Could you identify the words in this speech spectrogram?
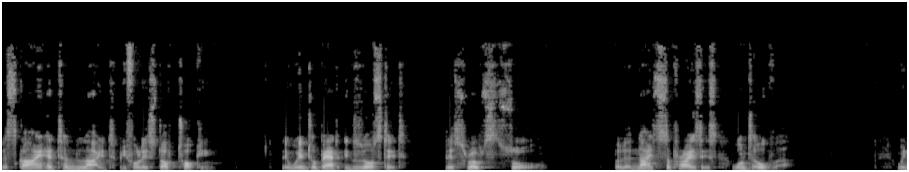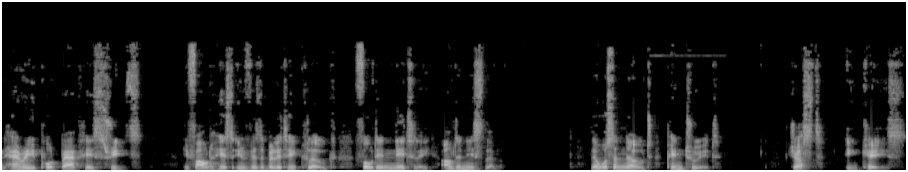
The sky had turned light before they stopped talking. They went to bed exhausted, their throats sore but the night's surprises weren't over. When Harry pulled back his sheets, he found his invisibility cloak folded neatly underneath them. There was a note pinned to it, just in case.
